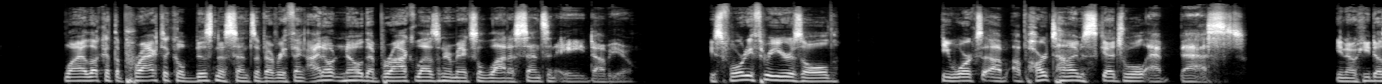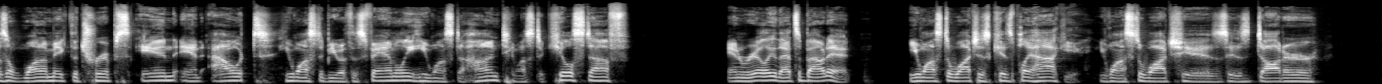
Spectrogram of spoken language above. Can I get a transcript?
when I look at the practical business sense of everything, I don't know that Brock Lesnar makes a lot of sense in AEW. He's 43 years old. He works a, a part time schedule at best. You know, he doesn't want to make the trips in and out. He wants to be with his family. He wants to hunt. He wants to kill stuff. And really, that's about it. He wants to watch his kids play hockey. He wants to watch his his daughter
